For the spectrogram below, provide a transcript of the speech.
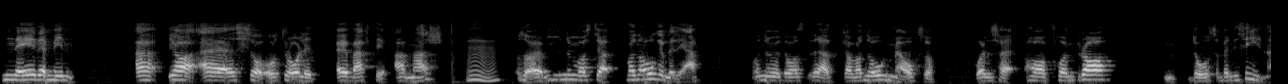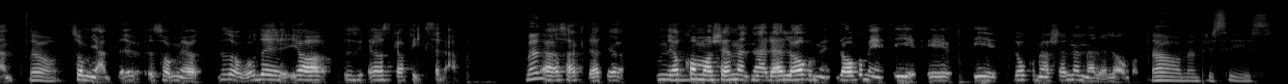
nere min... äh, jag är så otroligt överaktiv annars. Mm. Och så, nu måste jag vara noga med det. Och nu då jag ska vara noga med också och ha, få en bra dos av medicinen Ja. som jag inte, som jag, och det, jag, jag ska fixa det. Men Jag har sagt att jag, om jag Mm. kommer att känna när det är lagom, lagom i, i, i, i, då kommer jag att känna när det är lagom. Ja, men precis.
